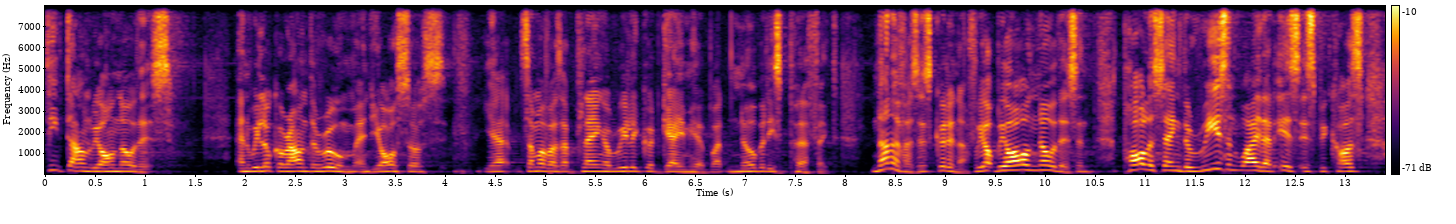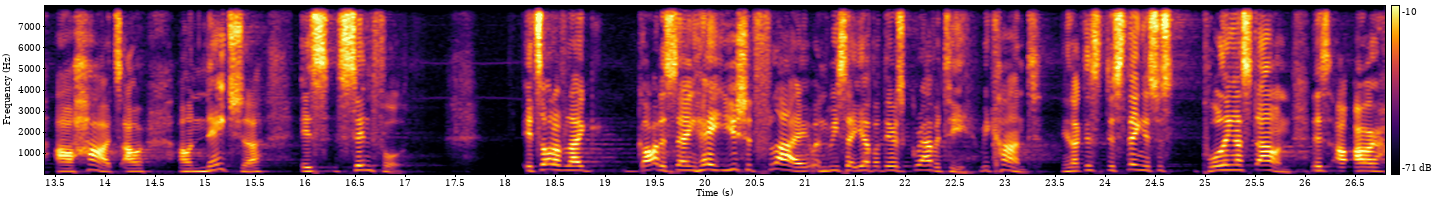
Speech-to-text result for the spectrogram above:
Deep down, we all know this. And we look around the room, and you also yeah, some of us are playing a really good game here, but nobody's perfect. None of us is good enough. We all, we all know this. And Paul is saying the reason why that is, is because our hearts, our, our nature is sinful. It's sort of like God is saying, hey, you should fly. And we say, yeah, but there's gravity. We can't. You know, like this, this thing is just pulling us down. Our, our,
